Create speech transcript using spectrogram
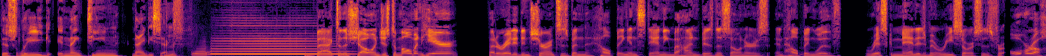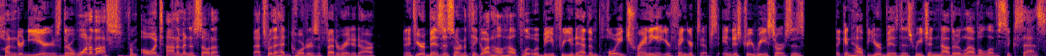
this league in 1996. Hmm? Back to the show in just a moment here. Federated Insurance has been helping and standing behind business owners and helping with risk management resources for over a hundred years. They're one of us from Owatonna, Minnesota. That's where the headquarters of Federated are. And if you're a business owner, think about how helpful it would be for you to have employee training at your fingertips, industry resources that can help your business reach another level of success.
